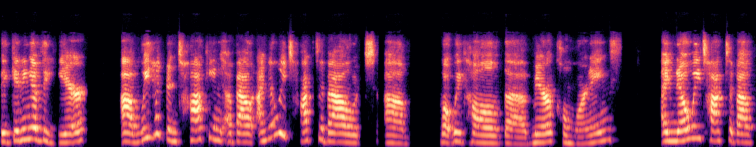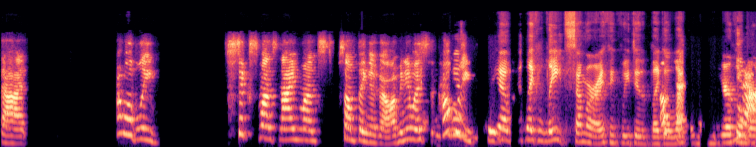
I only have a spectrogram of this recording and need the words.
beginning of the year, um, we had been talking about, I know we talked about um, what we call the miracle mornings. I know we talked about that probably six months, nine months, something ago. I mean, it was probably yeah, like late summer. I think we did like okay. a miracle yeah.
